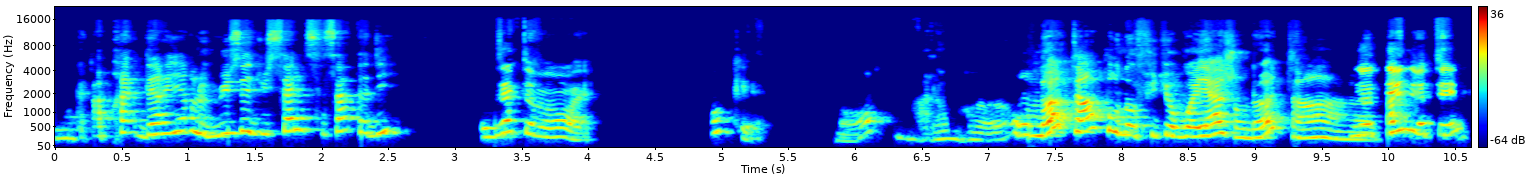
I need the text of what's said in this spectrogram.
Donc, après, derrière le musée du sel, c'est ça, t'as dit? Exactement, ouais. Ok. Bon, alors on note hein, pour nos futurs voyages, on note. Hein, notez, notez.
